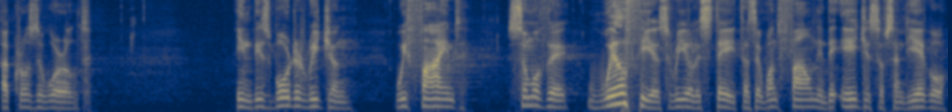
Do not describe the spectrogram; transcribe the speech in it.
across the world. In this border region, we find some of the wealthiest real estate, as the one found in the edges of San Diego,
